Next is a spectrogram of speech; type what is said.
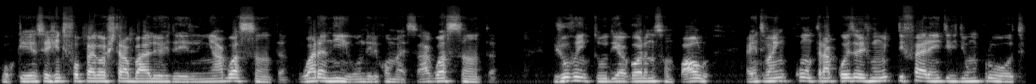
Porque se a gente for pegar os trabalhos dele em Água Santa, Guarani, onde ele começa, Água Santa, Juventude e agora no São Paulo, a gente vai encontrar coisas muito diferentes de um para o outro.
